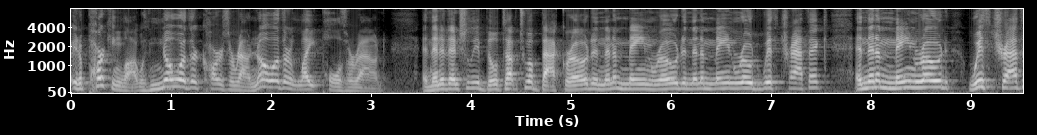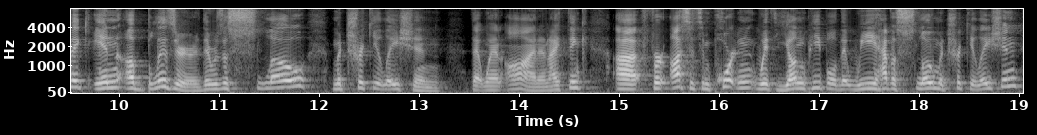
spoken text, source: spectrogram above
in a parking lot with no other cars around, no other light poles around. And then eventually it built up to a back road, and then a main road, and then a main road with traffic, and then a main road with traffic in a blizzard. There was a slow matriculation that went on. And I think uh, for us, it's important with young people that we have a slow matriculation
